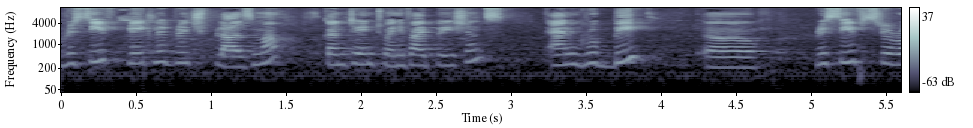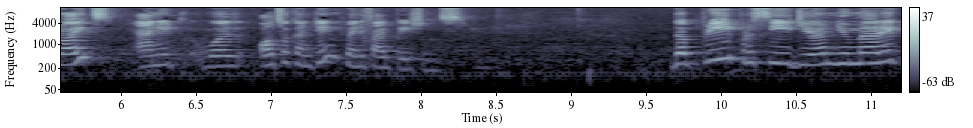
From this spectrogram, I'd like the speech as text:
received platelet-rich plasma, contained 25 patients, and Group B uh, received steroids, and it was also contained 25 patients. The pre-procedure numeric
